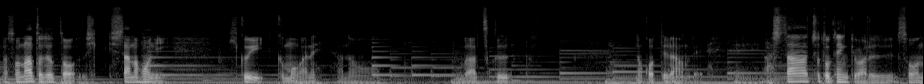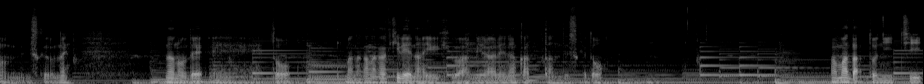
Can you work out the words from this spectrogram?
まあ、その後ちょっと下の方に低い雲がね、あのー、分厚く残ってたので、えー、明日ちょっと天気悪そうなんですけどね。なので、えーとまあ、なかなか綺麗な夕日は見られなかったんですけど、うん。まあ、まだ土日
